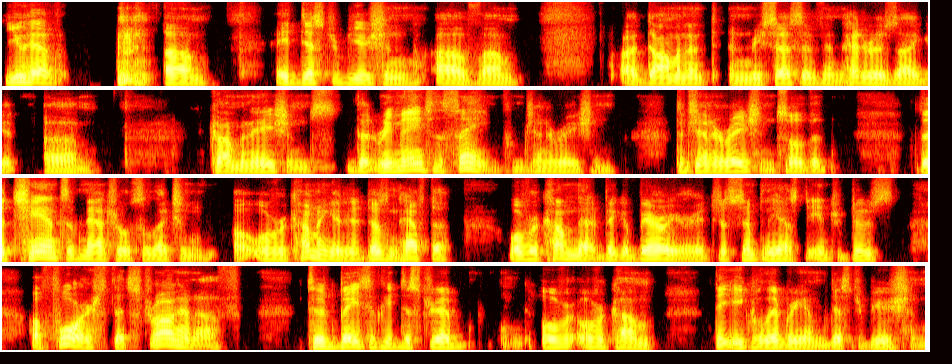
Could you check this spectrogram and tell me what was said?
You have um, a distribution of um, uh, dominant and recessive and heterozygote um, combinations that remains the same from generation to generation. So that the chance of natural selection uh, overcoming it, it doesn't have to overcome that big a barrier. It just simply has to introduce a force that's strong enough to basically distribute over overcome the equilibrium distribution.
